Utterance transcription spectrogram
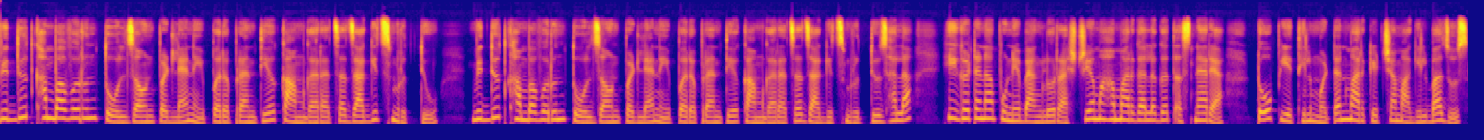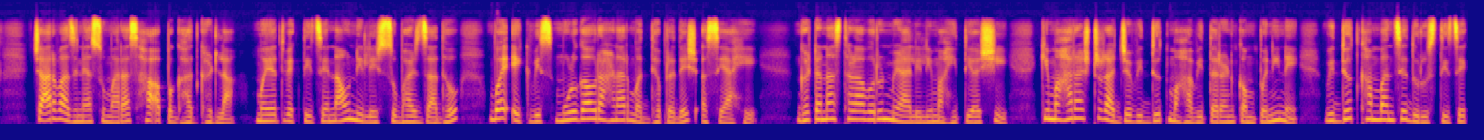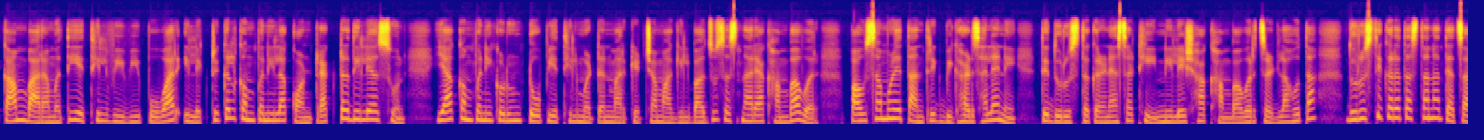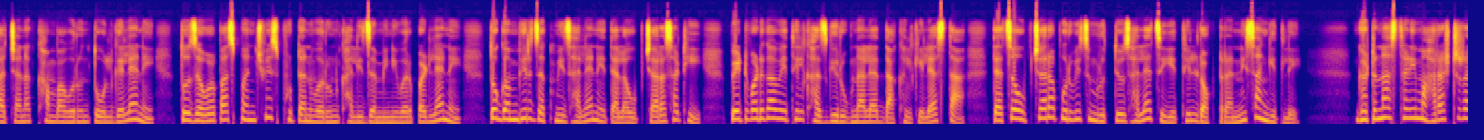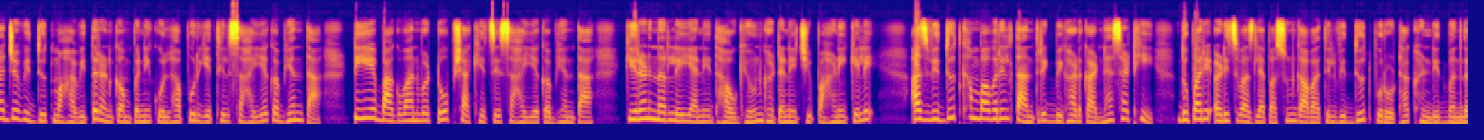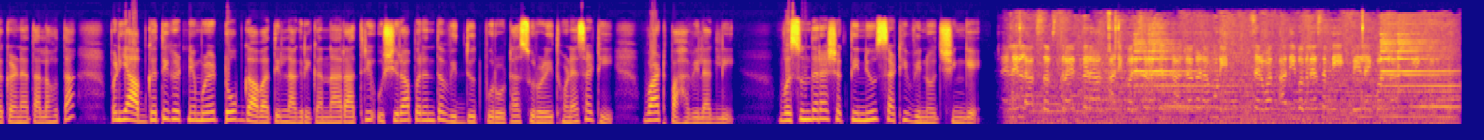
विद्युत खांबावरून तोल जाऊन पडल्याने परप्रांतीय कामगाराचा जागीच मृत्यू. विद्युत खांबावरून तोल जाऊन पडल्याने परप्रांतीय कामगाराचा जागीच मृत्यू झाला. ही घटना पुणे बँगलोर राष्ट्रीय महामार्गालगत असणाऱ्या टोप येथील मटन मार्केटच्या मागील बाजूस चार वाजण्यास सुमारास हा अपघात घडला. मयत व्यक्तीचे नाव निलेश सुभाष जाधव व एकवीस मूळगाव राहणार मध्य प्रदेश असे आहे. घटनास्थळावरून मिळालेली माहिती अशी की महाराष्ट्र राज्य विद्युत महावितरण कंपनीने विद्युत खांबांचे दुरुस्तीचे काम बारामती येथील व्ही व्ही पोवार इलेक्ट्रिकल कंपनीला कॉन्ट्रॅक्टर दिले असून या कंपनीकडून टोप येथील मटन मार्केटच्या मागील बाजूस असणाऱ्या खांबावर पावसामुळे तांत्रिक बिघाड झाल्याने ते दुरुस्त करण्यासाठी निलेश हा खांबावर चढला होता. दुरुस्ती करत असताना त्याचा अचानक खांबावरून तोल गेल्याने तो जवळपास पंचवीस फुटांवरून खाली जमिनीवर पडल्याने तो गंभीर जखमी झाल्याने त्याला उपचारासाठी पेटवडगाव येथील खासगी रुग्णालयात दाखल केले असता त्याचा उपचारापूर्वीच मृत्यू झाल्याचे येथील डॉक्टरांनी सांगितले. घटनास्थळी महाराष्ट्र राज्य विद्युत महावितरण कंपनी कोल्हापूर येथील सहाय्यक अभियंता टी ए बागवान व टोप शाखेचे सहाय्यक अभियंता किरण नरले यांनी धाव घेऊन घटनेची पाहणी केली. आज विद्युत खांबावरील तांत्रिक बिघाड काढण्यासाठी दुपारी अडीच वाजल्यापासून गावातील विद्युत पुरवठा खंडित बंद करण्यात आला होता. पण या अपघाती घटनेमुळे टोप गावातील नागरिकांना रात्री उशिरापर्यंत विद्युत पुरवठा सुरळीत होण्यासाठी वाट पाहावी लागली. वसुंधरा शक्ती न्यूजसाठी विनोद शिंगे. चॅनेलला सबस्क्राईब करा आणि परिसरातील सर्वात आधी बघण्यासाठी बेल ऐकून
